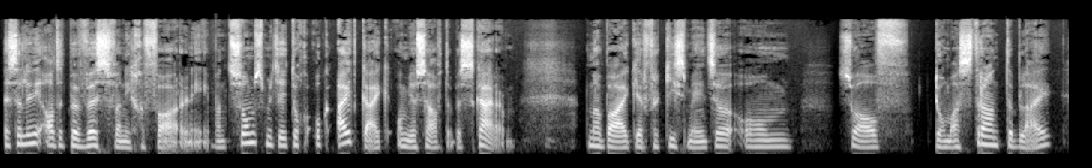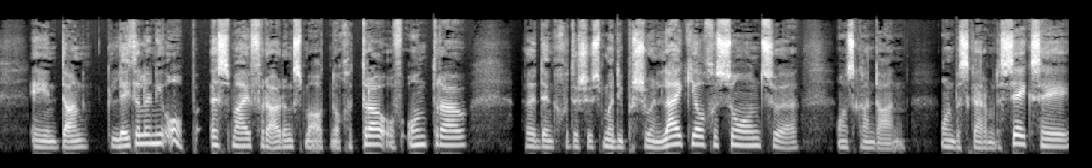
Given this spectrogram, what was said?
is hulle nie altyd bewus van die gevare nie want soms moet jy tog ook uitkyk om jouself te beskerm. Maar baie keer verkies mense om so half dom as strand te bly en dan let hulle nie op is my verhoudingsmaat nog getrou of ontrou? Hulle dink goeie soos maar die persoon lyk heel gesond so ons kan dan onbeskermde seks hê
